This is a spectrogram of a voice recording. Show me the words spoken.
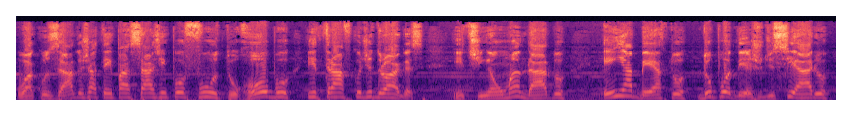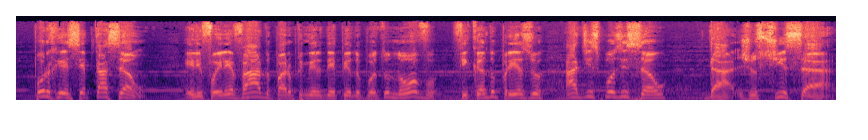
o acusado já tem passagem por furto, roubo e tráfico de drogas e tinha um mandado em aberto do Poder Judiciário por receptação. Ele foi levado para o primeiro DP do Porto Novo, ficando preso à disposição da Justiça.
